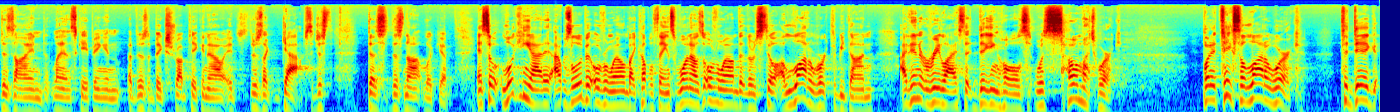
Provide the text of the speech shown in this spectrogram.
designed landscaping and there's a big shrub taken out, it's, there's like gaps. It just does, does not look good. And so looking at it, I was a little bit overwhelmed by a couple things. One, I was overwhelmed that there was still a lot of work to be done. I didn't realize that digging holes was so much work. But it takes a lot of work to dig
